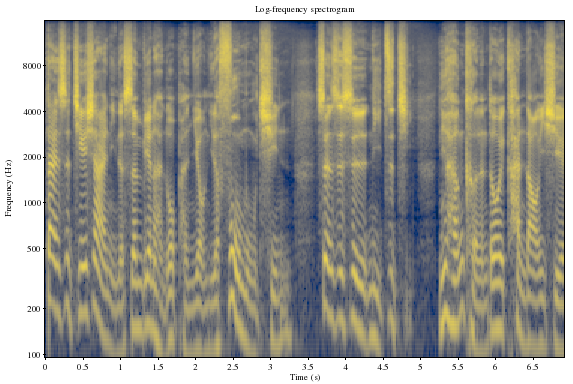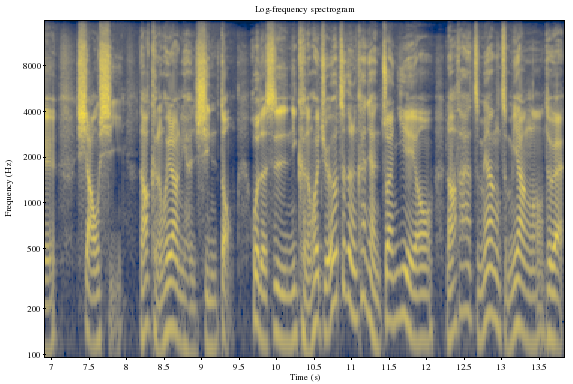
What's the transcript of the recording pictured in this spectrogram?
但是接下来，你的身边的很多朋友，你的父母亲，甚至是你自己。你很可能都会看到一些消息，然后可能会让你很心动，或者是你可能会觉得，哦，这个人看起来很专业哦，然后他怎么样怎么样哦，对不对？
